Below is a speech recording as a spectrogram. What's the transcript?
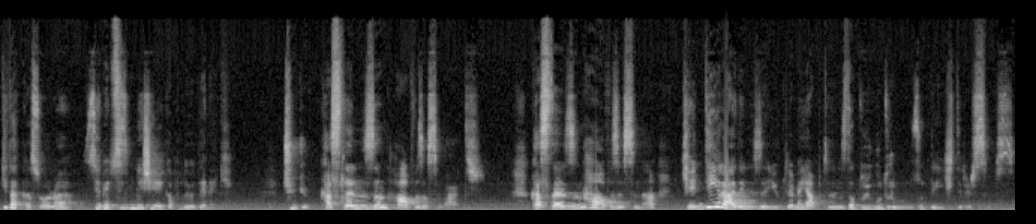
İki dakika sonra sebepsiz bir neşeye kapılıyor denek. Çünkü kaslarınızın hafızası vardır. Kaslarınızın hafızasına kendi iradenizle yükleme yaptığınızda duygu durumunuzu değiştirirsiniz.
